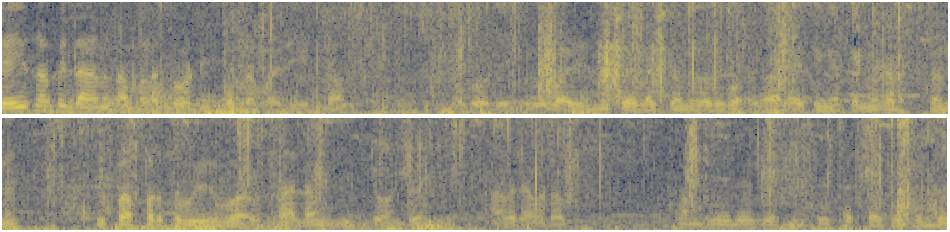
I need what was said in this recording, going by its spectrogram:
ഗെയ്സ് അപ്പൊ ഇതാണ് നമ്മളെ തൊടിയിലുള്ള വഴി കേട്ടോ. ഈ തൊടിക്കുള്ള വഴി നിന്ന് കിളക്കുന്നത് കുറേ കാലമായിട്ട് ഇങ്ങനെ തന്നെ കിടക്കാണ് ഇപ്പൊ അപ്പുറത്ത് സ്ഥലം ഇട്ടുകൊണ്ട് അവരവിടെ കമ്പനിയിലേക്ക് എത്തിയിട്ട് സെറ്റാക്കിയിട്ടുണ്ട്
